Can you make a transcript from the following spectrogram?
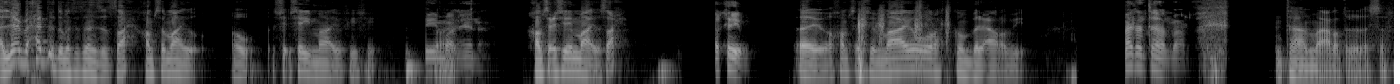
اللعبة حددوا متى تنزل صح؟ 5 مايو. أو شيء مايو في شيء. في مايو هنا 25 مايو صح؟ تقريبا. أيوه 25 مايو وراح تكون بالعربي. بعد انتهى المعرض. انتهى المعرض للأسف.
